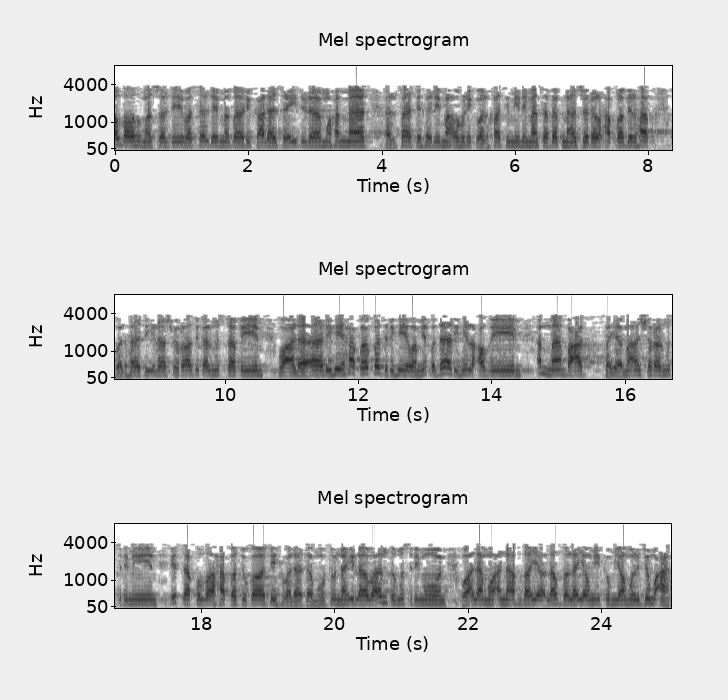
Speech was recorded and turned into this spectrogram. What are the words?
اللهم صل وسلم وبارك على سيدنا محمد. الفاتح لما أهلك والخاتم لما سبق. ناصر الحق بالحق والهادي إلى شرادك المستقيم. وعلى آله حق قدره ومقداره العظيم. أما بعد فيا معشر المسلمين اتقوا الله حق تقاته ولا تموتن إلا وأنتم مسلمون. واعلموا أن أفضل, أفضل يومكم يوم الجمعة.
